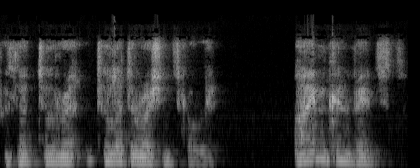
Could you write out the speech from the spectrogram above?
to let, to, to let the Russians go in. I'm convinced,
